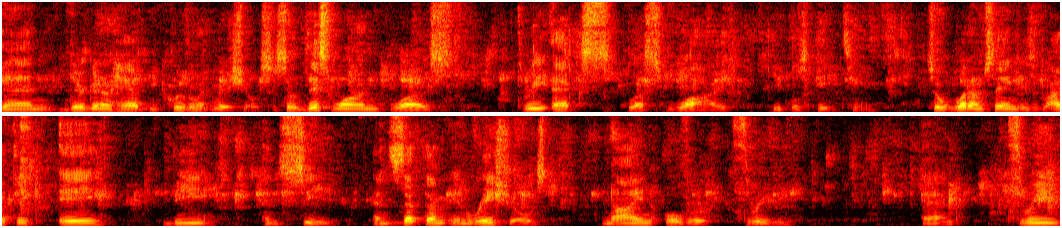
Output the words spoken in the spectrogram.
then they're going to have equivalent ratios. So this one was 3x plus y equals 18. So what I'm saying is if I take A, B, and C and set them in ratios, 9 over 3 and 3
